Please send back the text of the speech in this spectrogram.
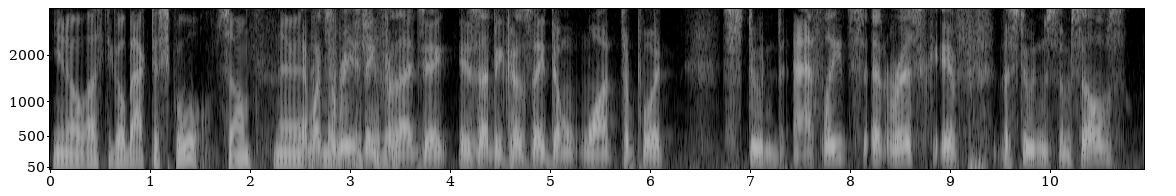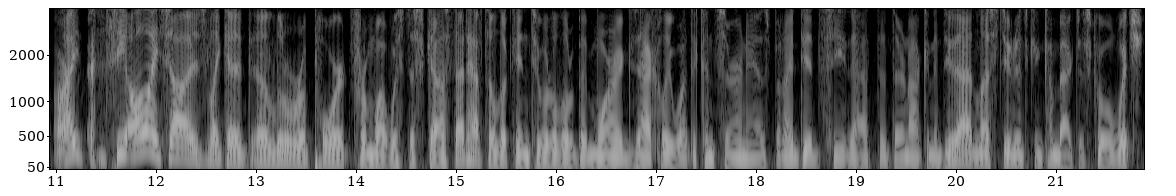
You know, us to go back to school. So, there, And what's the may be an reasoning for there. that, Jake? Is that because they don't want to put student athletes at risk if the students themselves? I see. All I saw is like a, a little report from what was discussed. I'd have to look into it a little bit more exactly what the concern is, but I did see that that they're not going to do that unless students can come back to school. Which,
